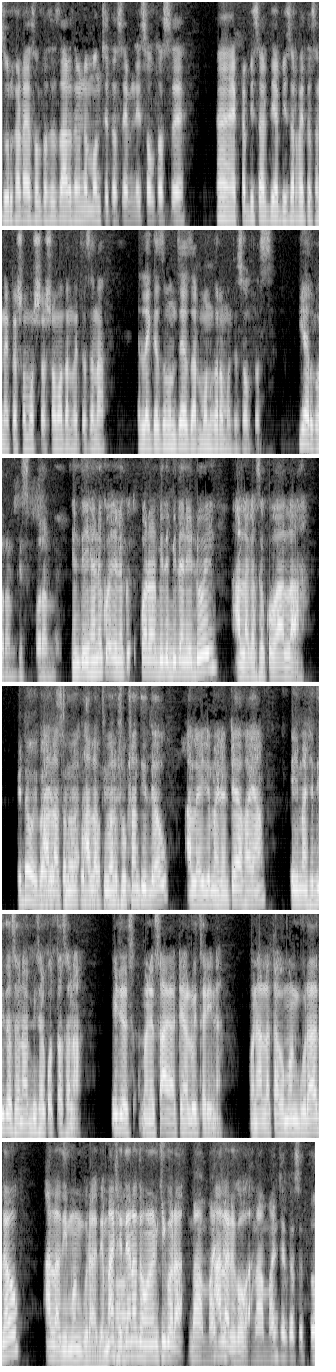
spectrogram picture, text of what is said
জোর খাটায় চলতেছে। যার যেমন মন চাইতেছে এমনি চলতেছে। হ্যাঁ? একটা বিচার দিয়া বিচার হইতেছে না একটা সমস্যার সমাধান হইতেছে না। এর লাগে যেমন যে যার মন গড়ার মধ্যে চলতেছে। কি আর করাম? কিছু করার নাই। কিন্তু এখানে করার বিধি বিধান এডই আল্লাহ কাছে কো আল্লাহ। এটা ওই আল্লাহ তুমি আল্লাহ তুমি সুখ শান্তি দাও। আল্লাহ এই যে মাইখান টেয়া ভাইয়া এই মাসে দিতেছে না বিচার করতেছে না। এই যে মানে ছায়া টেয়া লইতারি না। মানে আল্লাহ তাকে মন ঘুরা দাও আল্লাহ দি মন ঘুরা দে। মাসে হ্যাঁ। দেনা তখন কি করা? না আল্লাহ মানুষের রে কওয়া। না মানুষের কাছে তো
